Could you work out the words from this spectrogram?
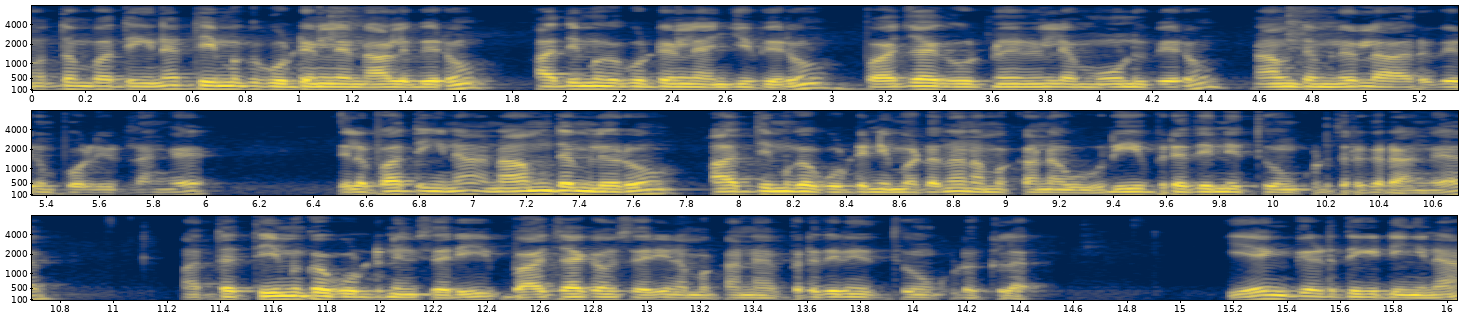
மொத்தம் பார்த்தீங்கன்னா திமுக கூட்டணியில் நாலு பேரும் அதிமுக கூட்டணியில் அஞ்சு பேரும் பாஜக கூட்டணியில் மூணு பேரும் நாம் தமிழரில் ஆறு பேரும் போட்டிடுறாங்க இதில் பார்த்தீங்கன்னா நாம் தமிழரும் அதிமுக கூட்டணி மட்டும்தான் நமக்கான உரிய பிரதிநிதித்துவம் கொடுத்துருக்குறாங்க. மற்ற திமுக கூட்டணியும் சரி பாஜகவும் சரி நமக்கான பிரதிநிதித்துவம் கொடுக்கல. ஏங்க எடுத்துக்கிட்டிங்கன்னா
